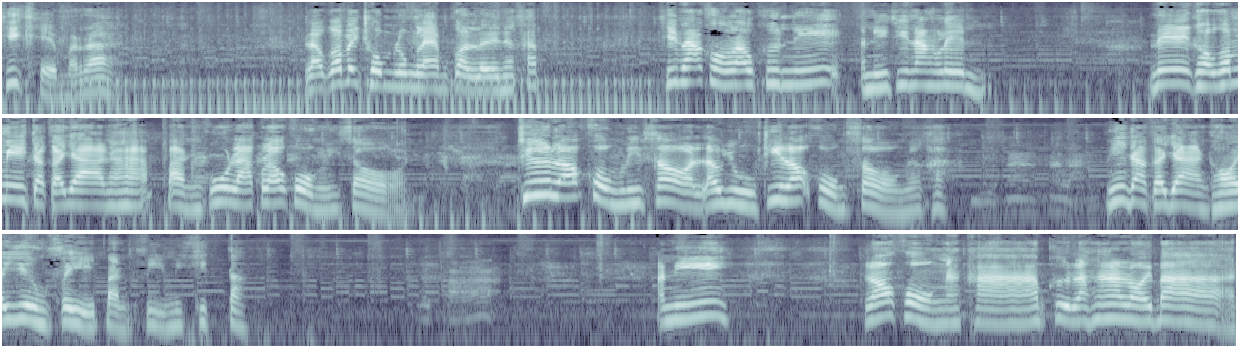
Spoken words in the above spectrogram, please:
ที่เขมราฐ เราก็ไปชมโรงแรมก่อนเลยนะครับ ที่พักของเราคืนนี้ อันนี้ที่นั่งเล่น นี่เขาก็มีจักรยานนะฮะ ปั่นคู่รักเลาะโขงรีสอร์ท ชื่อเลาะโขงรีสอร์ทเราอยู่ที่เลาะโขงสองนะคะมีห้าห้าหลังนี่จักรยานเขาให้ยืมฟรีปั่นฟรีไม่คิดตังค์อันนี้เลาะโขงนะครับ คืนละห้าร้อยบาทท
